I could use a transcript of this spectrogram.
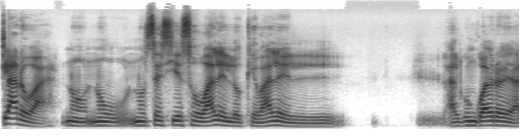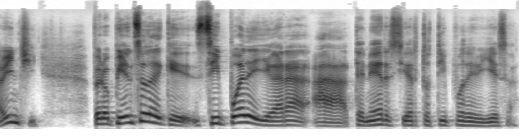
Claro, ah, no, no, no sé si eso vale lo que vale algún cuadro de Da Vinci, pero pienso de que sí puede llegar a tener cierto tipo de belleza,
